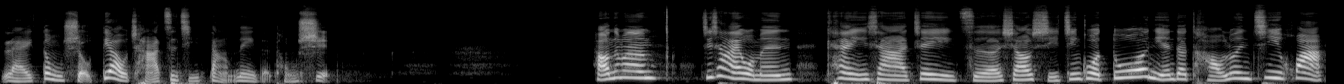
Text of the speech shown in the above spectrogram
来动手调查自己党内的同事。好，那么接下来我们看一下这一则消息，经过多年的讨论、计划、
